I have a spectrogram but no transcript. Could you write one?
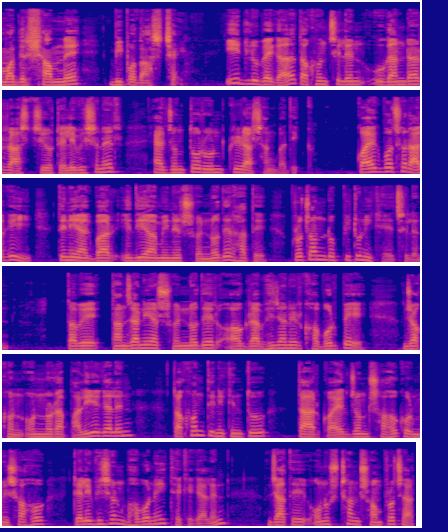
আমাদের সামনে বিপদ আসছে। ইড লুবেগা তখন ছিলেন উগান্ডার রাষ্ট্রীয় টেলিভিশনের একজন তরুণ ক্রীড়া সাংবাদিক। কয়েক বছর আগেই তিনি একবার ইদি আমিনের সৈন্যদের হাতে প্রচণ্ড পিটুনি খেয়েছিলেন। তবে তানজানিয়ার সৈন্যদের অগ্রাভিযানের খবর পেয়ে যখন অন্যরা পালিয়ে গেলেন তখন তিনি কিন্তু তার কয়েকজন সহকর্মী সহ টেলিভিশন ভবনেই থেকে গেলেন যাতে অনুষ্ঠান সম্প্রচার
